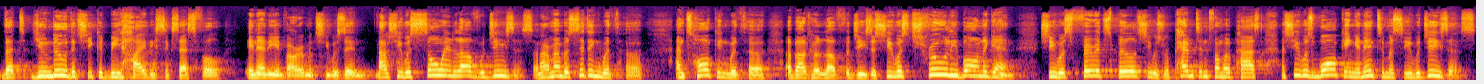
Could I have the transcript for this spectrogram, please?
that you knew that she could be highly successful in any environment she was in. Now, she was so in love with Jesus. And I remember sitting with her and talking with her about her love for Jesus. She was truly born again. She was spirit filled, she was repentant from her past, and she was walking in intimacy with Jesus.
